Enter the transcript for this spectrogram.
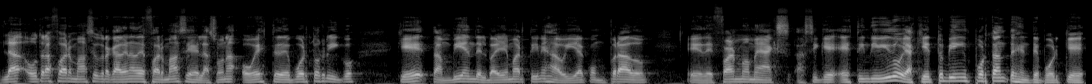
la otra farmacia, otra cadena de farmacias en la zona oeste de Puerto Rico, que también del Valle Martínez había comprado eh, de PharmaMax. Así que este individuo, y aquí esto es bien importante, gente, porque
